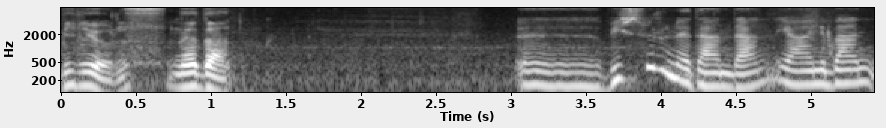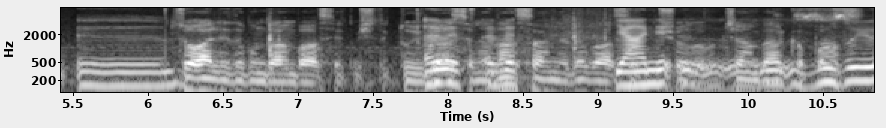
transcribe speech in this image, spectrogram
biliyoruz. Neden? Ee, bir sürü nedenden yani ben... e, Zuhal'le de bundan bahsetmiştik. Duygu Evet, Asena'dan evet. senle de bahsetmiş Yani olalım. e, Çember kapansın. Zuzu'yu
